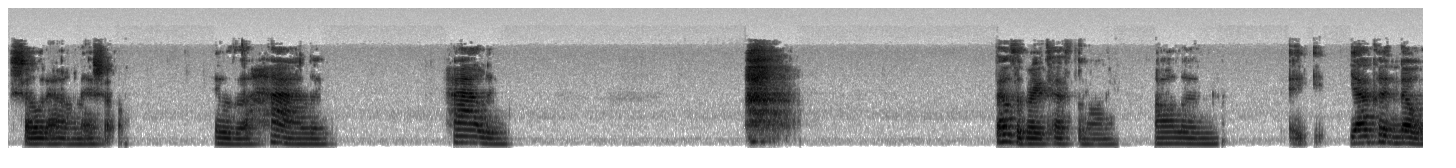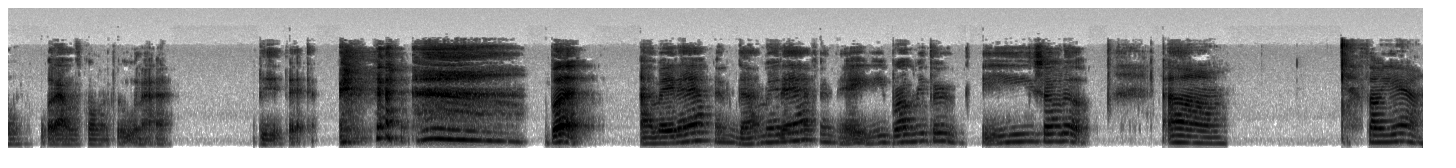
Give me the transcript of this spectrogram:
showed out on that show. It was a highly, highly that was a great testimony. All in, y'all couldn't know what I was going through when I did that. but I made it happen. God made it happen. Hey, He brought me through. He showed up. Um. So yeah,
